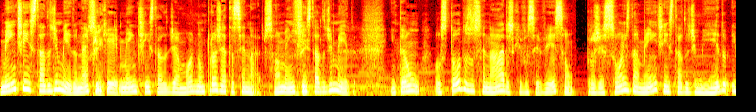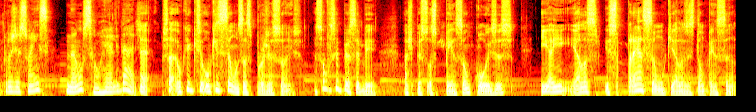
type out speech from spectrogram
Mente em estado de medo, né? Sim. Porque mente em estado de amor não projeta cenário, só mente Sim. em estado de medo. Então, os, todos os cenários que você vê são projeções da mente em estado de medo e projeções não são realidade. É, o que, que- o que são essas projeções? É só você perceber. As pessoas pensam coisas e aí elas expressam o que elas estão pensando.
